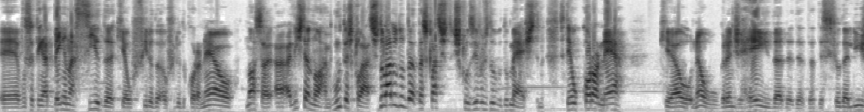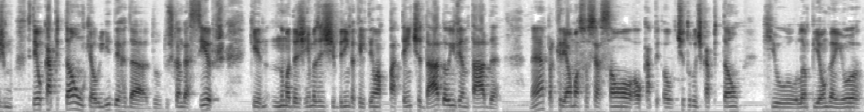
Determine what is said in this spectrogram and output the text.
É, você tem a bem-nascida, que é o filho do, o filho do coronel. Nossa, a, a lista é enorme. Muitas classes. Do lado do, das classes exclusivas do, do mestre, você tem o coroné, que é o, né, o grande rei da, da, da, desse feudalismo. Você tem o capitão, que é o líder do, dos cangaceiros, que numa das rimas a gente brinca que ele tem uma patente dada ou inventada, né, para criar uma associação ao, ao, título de capitão que o Lampião ganhou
